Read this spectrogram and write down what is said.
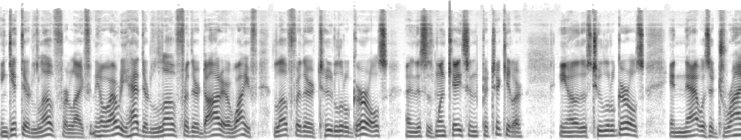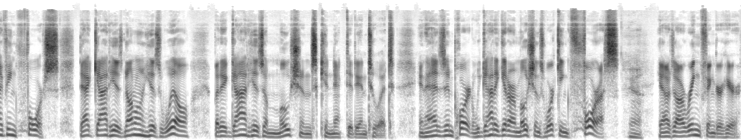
and get their love for life? You know i already had their love for their daughter wife love for their two little girls and this is one case in particular you know those two little girls and that was a driving force that got his not only his will but it got his emotions connected into it and that is important we got to get our emotions working for us yeah you know, it's our ring finger here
